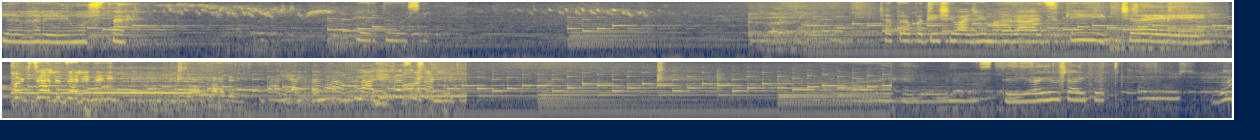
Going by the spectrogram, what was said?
लय भारी मस्त आहे. छत्रपती शिवाजी महाराज की जय पोट झालं झाली नाही. झाली आता ना पण आधी सोडली होती. हॅलो नमस्ते. आयुष ऐकत आयुष. गुड.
